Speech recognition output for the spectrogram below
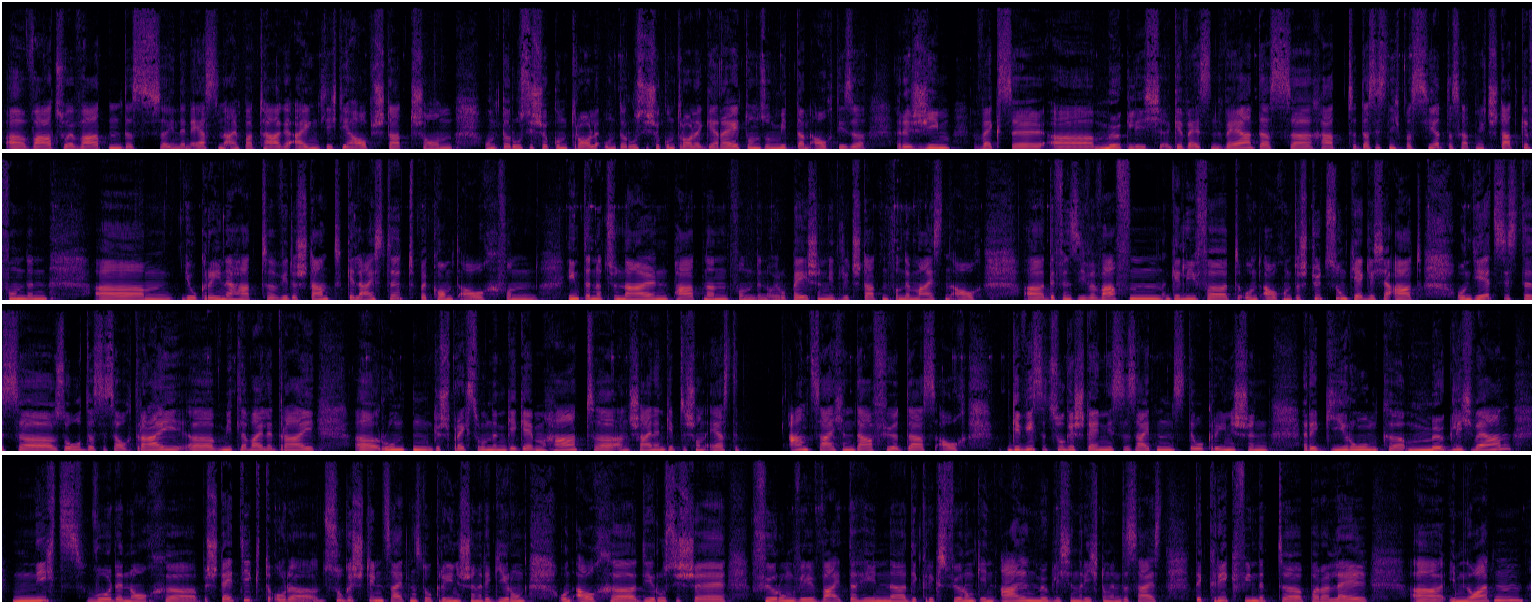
äh, war zu erwarten, dass in den ersten ein paar Tagen eigentlich die Hauptstadt schon unter russischer Kontrolle, unter russische Kontrolle gerät und somit dann auch dieser Regimewechsel äh, möglich gewesen wäre. Das, äh, hat, das ist nicht passiert, das hat nicht stattgefunden. Ähm, die Ukraine hat Widerstand geleistet, bekommt auch von internationalen Partnern, von den europäischen Mitgliedstaaten, von den meisten auch äh, defensive Waffen geliefert und auch Unterstützung jeglicher Art. Und jetzt ist es äh, so, dass es auch drei, äh, mittlerweile drei äh, Runden, Gesprächsrunden gegeben hat. Äh, anscheinend gibt es schon erste Anzeichen dafür, dass auch gewisse Zugeständnisse seitens der ukrainischen Regierung äh, möglich wären. Nichts wurde noch äh, bestätigt oder zugestimmt seitens der ukrainischen Regierung. Und auch äh, die russische Führung will weiterhin äh, die Kriegsführung in allen möglichen Richtungen. Das heißt, der Krieg findet äh, parallel äh, im Norden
